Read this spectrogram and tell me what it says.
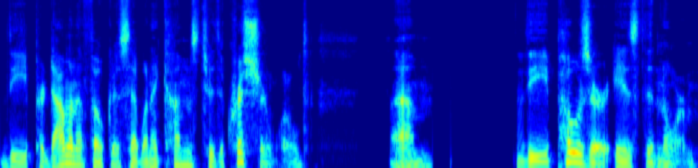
the predominant focus that when it comes to the Christian world, um, the poser is the norm.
